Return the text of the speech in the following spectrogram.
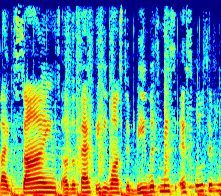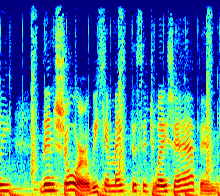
like signs of the fact that he wants to be with me exclusively then sure we can make this situation happen.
